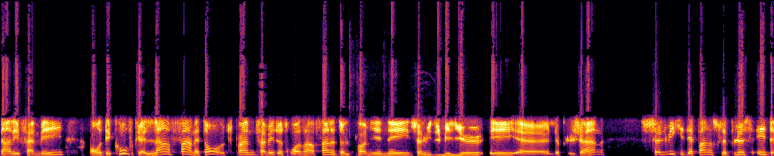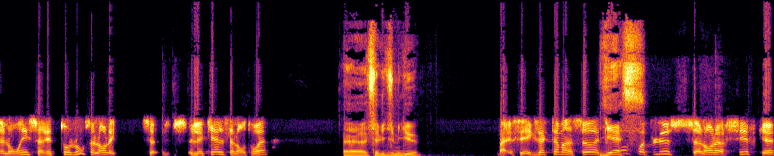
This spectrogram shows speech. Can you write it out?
dans les familles, on découvre que l'enfant, mettons, tu prends une famille de trois enfants, tu as le premier-né, celui du milieu et le plus jeune. Celui qui dépense le plus et de loin serait toujours selon le, lequel, selon toi? Euh, celui du milieu. Ben, c'est exactement ça. Yes. Trois fois plus selon leurs chiffres que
